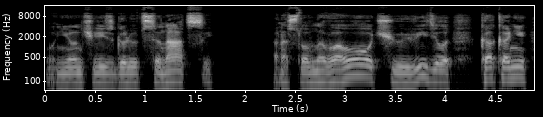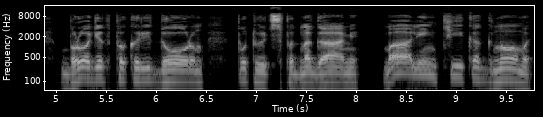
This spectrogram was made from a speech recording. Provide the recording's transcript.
у нее начались галлюцинации. Она словно воочию видела, как они бродят по коридорам, путаются под ногами, маленькие, как гномы,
